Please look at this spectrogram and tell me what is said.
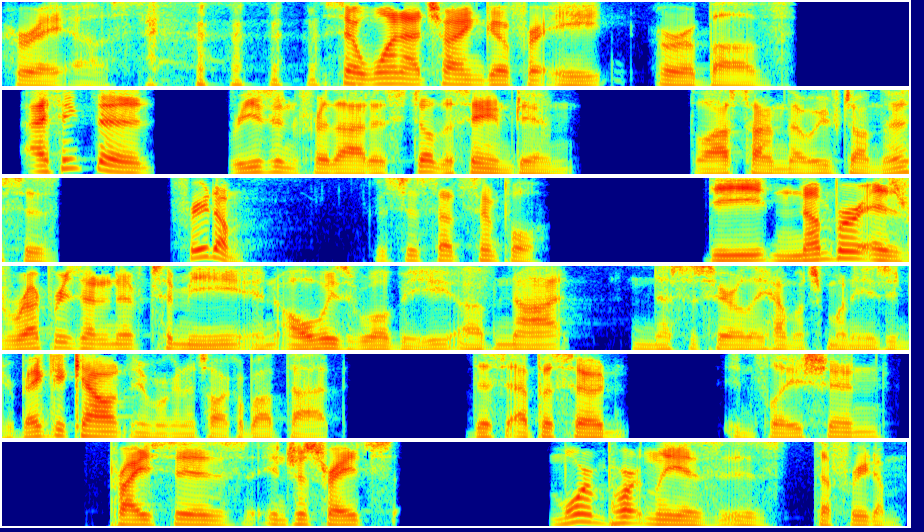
Hooray us. so why not try and go for eight or above? I think the reason for that is still the same, Dan. The last time that we've done this is freedom. It's just that simple. The number is representative to me and always will be of not necessarily how much money is in your bank account. And we're going to talk about that this episode inflation, prices, interest rates. More importantly, is, is the freedom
